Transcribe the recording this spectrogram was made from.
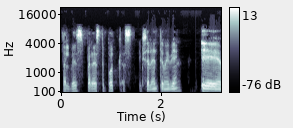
tal vez, para este podcast. Excelente, muy bien. Eh,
